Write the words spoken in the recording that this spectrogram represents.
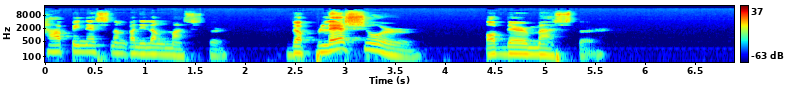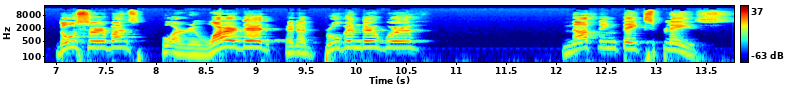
happiness ng kanilang master. The pleasure of their master. Those servants who are rewarded and had proven their worth, nothing takes place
